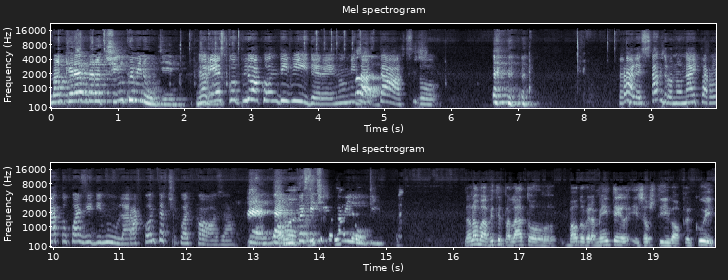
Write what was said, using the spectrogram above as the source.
mancherebbero 5 minuti. Non riesco più a condividere, non mi ah. dà tasto. Però Alessandro non hai parlato quasi di nulla, raccontaci qualcosa. Eh, dai, no, in questi cinque parlato... minuti. No, no, ma avete parlato in modo veramente esaustivo, per cui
